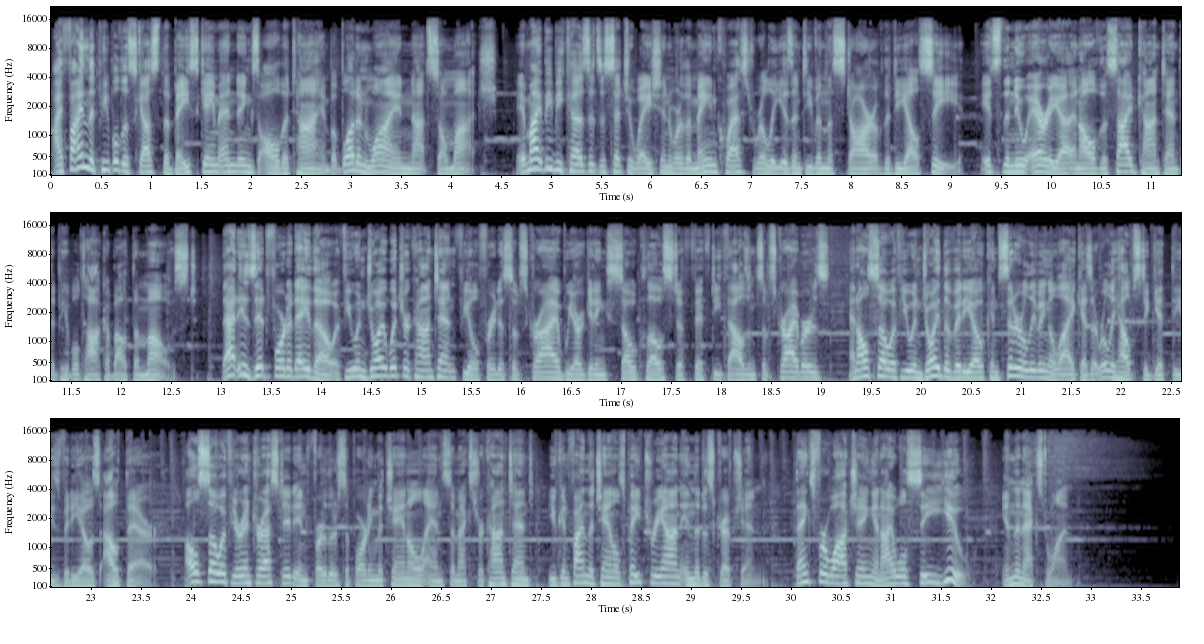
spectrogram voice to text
I find that people discuss the base game endings all the time, but Blood and Wine not so much. It might be because it's a situation where the main quest really isn't even the star of the DLC. It's the new area and all of the side content that people talk about the most. That is it for today though. If you enjoy Witcher content, feel free to subscribe. We are getting so close to 50,000 subscribers. And also, if you enjoyed the video, consider leaving a like as it really helps to get these videos out there. Also, if you're interested in further supporting the channel and some extra content, you can find the channel's Patreon in the description. Thanks for watching, and I will see you in the next one.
